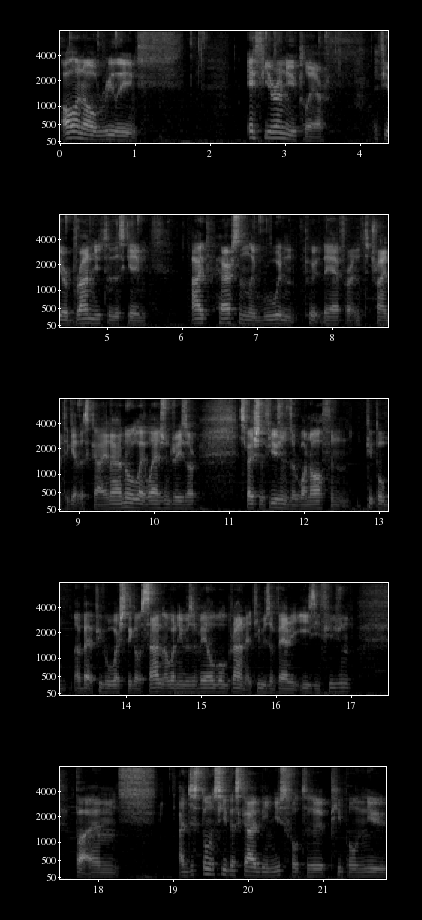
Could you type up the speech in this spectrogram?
all in all, really, if you're a new player, if you're brand new to this game, I personally wouldn't put the effort into trying to get this guy. And I know like legendaries or special fusions are one off, and people, I bet people wish they got Santa when he was available. Granted, he was a very easy fusion, but um, I just don't see this guy being useful to people new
